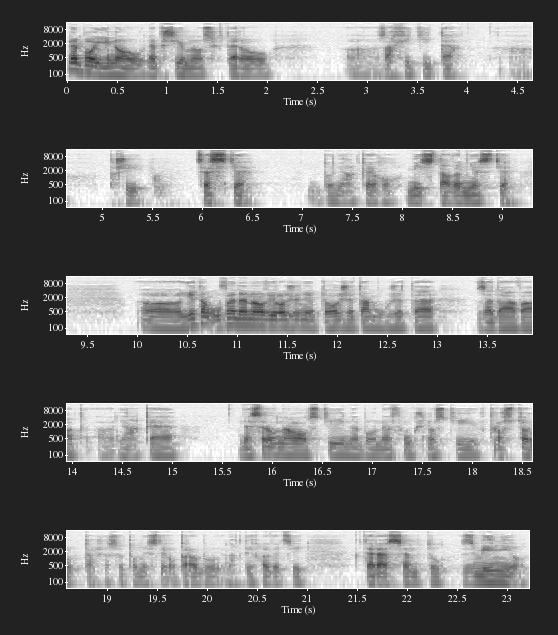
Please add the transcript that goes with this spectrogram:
nebo jinou nepříjemnost, kterou eh, zachytíte při cestě do nějakého místa ve městě. Je tam uvedeno vyloženě to, že tam můžete zadávat nějaké nesrovnalosti nebo nefunkčnosti v prostoru, takže se to myslí opravdu na tyhle věci, které jsem tu zmínil.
